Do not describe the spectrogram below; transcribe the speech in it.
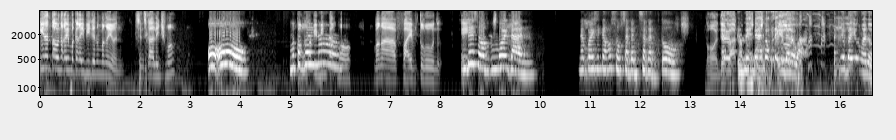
ilang taon na kayo magkakaibigan ng mga yun? Since college mo? Oo! Matagal na. mo, mga 5 to Hindi, 8. so more than. Nag-varsity ako, so sagad-sagad to. Oh, di Pero, ba? may bet ako sa inyo dalawa. Bet nyo ba yung ano,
